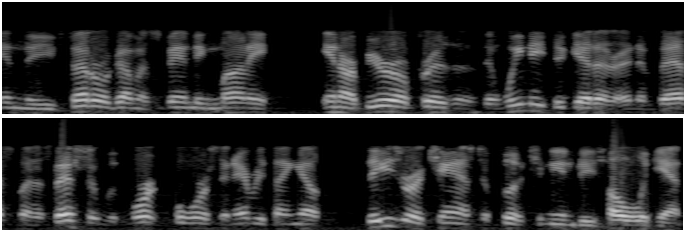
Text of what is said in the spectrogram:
in the federal government spending money in our Bureau of Prisons, then we need to get an investment, especially with workforce and everything else. These are a chance to put communities whole again.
